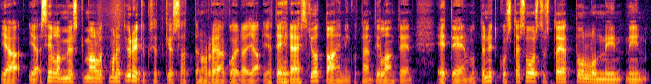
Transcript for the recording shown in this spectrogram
Ja, ja silloin myöskin mä olen, että monet yrityksetkin olisi saattanut reagoida ja, ja tehdä edes jotain niin kuin tämän tilanteen eteen. Mutta nyt kun sitä suostusta ei ole tullut, niin, niin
